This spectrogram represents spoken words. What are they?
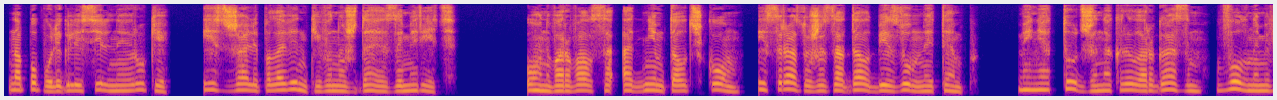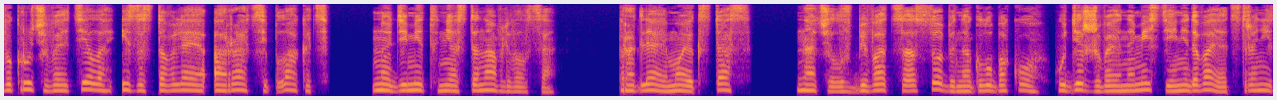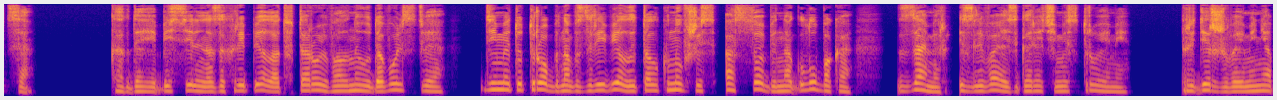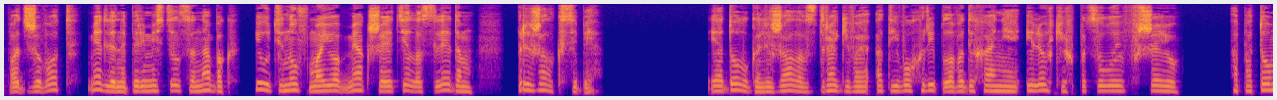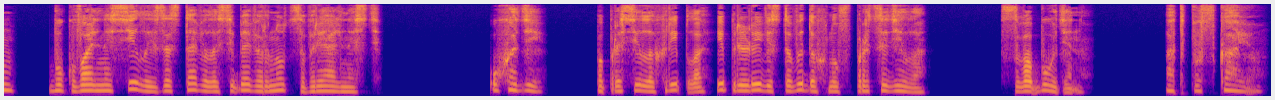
На попу легли сильные руки и сжали половинки, вынуждая замереть. Он ворвался одним толчком и сразу же задал безумный темп. Меня тут же накрыл оргазм, волнами выкручивая тело и заставляя орать и плакать. Но Демид не останавливался. Продляя мой экстаз, начал вбиваться особенно глубоко, удерживая на месте и не давая отстраниться. Когда я бессильно захрипел от второй волны удовольствия, Демид утробно взревел и, толкнувшись особенно глубоко, замер, изливаясь горячими струями. Придерживая меня под живот, медленно переместился на бок и, утянув мое обмякшее тело следом, прижал к себе. Я долго лежала, вздрагивая от его хриплого дыхания и легких поцелуев в шею, а потом буквально силой заставила себя вернуться в реальность. «Уходи», — попросила хрипло и, прерывисто выдохнув, процедила. «Свободен». «Отпускаю».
